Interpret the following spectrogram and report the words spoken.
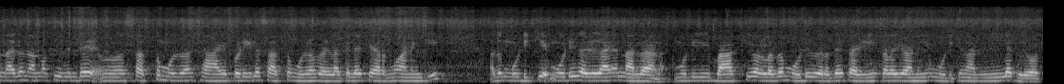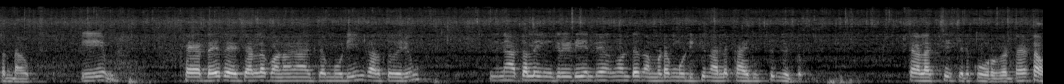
എന്നാലും നമുക്ക് ഇതിന്റെ സത്ത് മുഴുവൻ ചായപ്പൊടിയിലെ സത്ത് മുഴുവൻ വെള്ളത്തിലേക്ക് ഇറങ്ങുവാണെങ്കിൽ അത് മുടിക്ക് മുടി കഴുകാനും നല്ലതാണ്. മുടി ബാക്കിയുള്ളത് മുടി വെറുതെ കഴുകി കളയുകയാണെങ്കിൽ മുടിക്ക് നല്ല ഗ്രോത്ത് ഉണ്ടാവും. ഈ ഹെയർ ഡേ തേച്ചാലുള്ള ഗുണമെന്ന് വെച്ചാൽ മുടിയും കറുത്ത് വരും. ഇതിനകത്തുള്ള ഇൻഗ്രീഡിയന്റ് കൊണ്ട് നമ്മുടെ മുടിക്ക് നല്ല കരുത്തും കിട്ടും. തിളച്ച് ഇച്ചിരി കുറുകട്ടെ കേട്ടോ.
